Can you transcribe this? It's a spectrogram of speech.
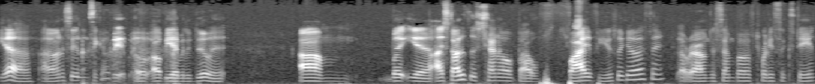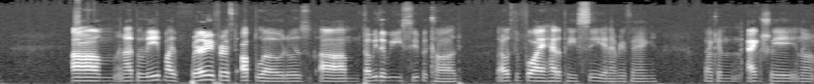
yeah, I honestly didn't think I'll be, I'll, I'll be able to do it. Um, but yeah, I started this channel about five years ago, I think, around December of 2016. Um, and I believe my very first upload was um, WWE Supercard. That was before I had a PC and everything. I can actually, you know,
